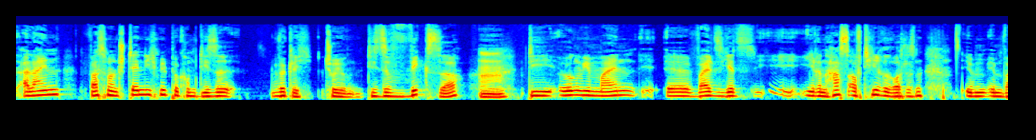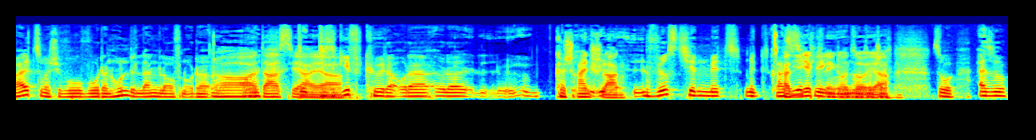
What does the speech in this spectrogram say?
allein, was man ständig mitbekommt, diese wirklich, Entschuldigung, diese Wichser, Mhm. die irgendwie meinen, äh, weil sie jetzt ihren Hass auf Tiere rauslassen, im, im Wald zum Beispiel, wo, wo dann Hunde langlaufen oder Oh, äh, das, ja, die- diese ja. Giftköder oder, oder Kann ich reinschlagen. Würstchen mit, mit Rasierklingen Rasierklingen und so, drin ja. So, also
